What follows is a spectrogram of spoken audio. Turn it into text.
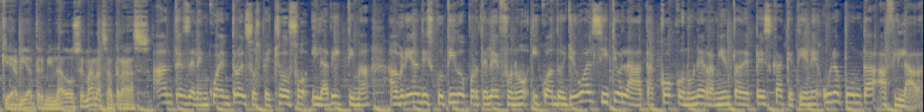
que había terminado semanas atrás. Antes del encuentro, el sospechoso y la víctima habrían discutido por teléfono y cuando llegó al sitio la atacó con una herramienta de pesca que tiene una punta afilada.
